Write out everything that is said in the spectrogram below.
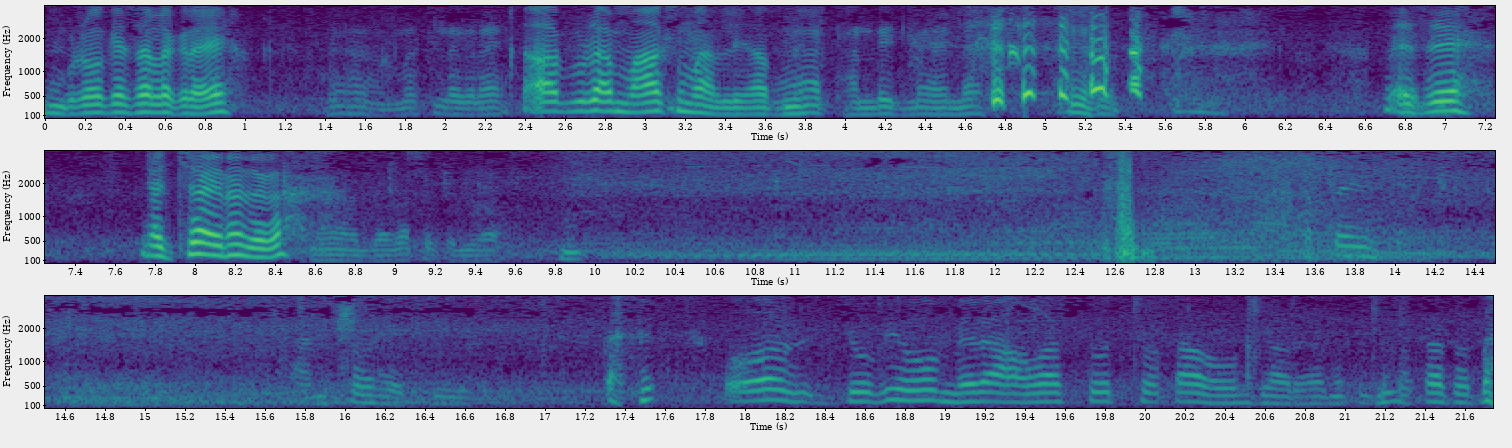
ब्रो कैसा लग रहा है? हाँ, मस्त लग रहा है। आप पूरा मार्क्स मार लिया आपने। हाँ ठंडे में है ना। वैसे अच्छा है ना जगह? हाँ जगह तो बढ़िया है और जो भी हो, मेरा आवाज़ so छोटा हो जा रहा है मतलब छोटा छोटा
